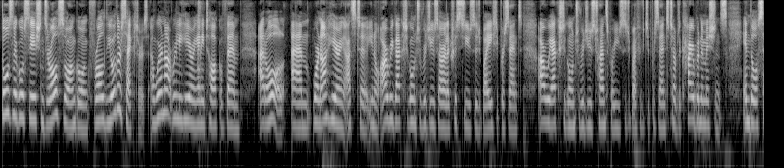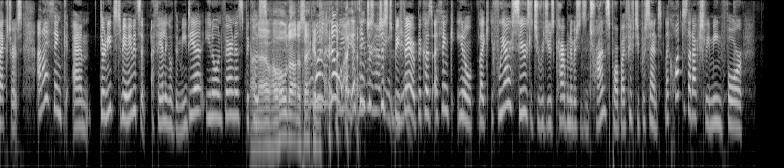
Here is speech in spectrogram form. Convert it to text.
those negotiations are also ongoing for all the other sectors, and we're not really hearing any talk of them at all. Um, we're not hearing as to, you know, are we actually going to reduce our electricity usage by 80%? Are we actually going to reduce transport usage by 50% in terms of carbon emissions in those sectors? And I think um, there needs to be, maybe it's a, a failing of the media, you know, in fairness, I because. know. Hold on a second. Well, no, I, I think We were just just to be yeah. fair, because I think you know, like if we are seriously to reduce carbon emissions in transport by fifty percent, like what does that actually mean for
